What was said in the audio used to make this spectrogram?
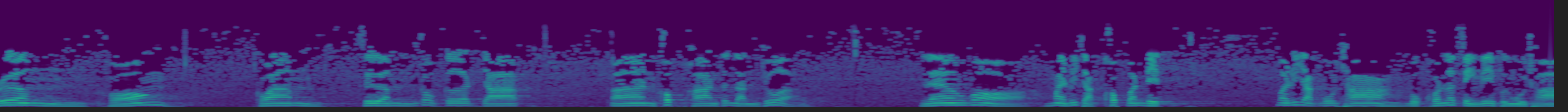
เรื่องของความเสื่อมก็เกิดจากการคบพานสันดันชั่ว แล้วก็ไม่รู้จักคบบัณฑิต ไม่รู้จักบูชาบุคคลและสิ่งที่พึงบูชา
